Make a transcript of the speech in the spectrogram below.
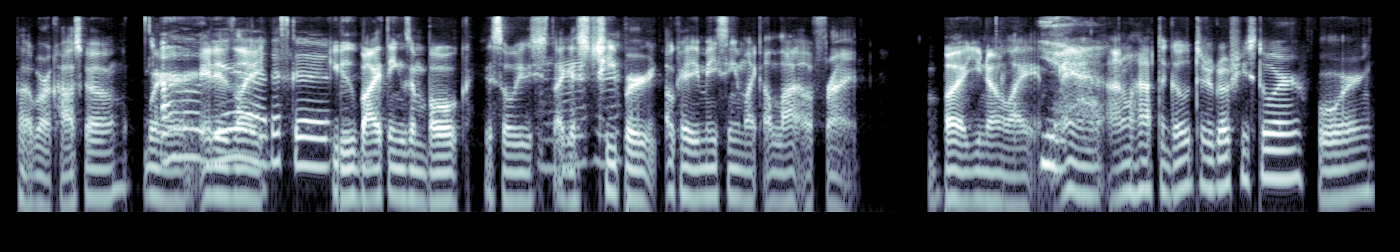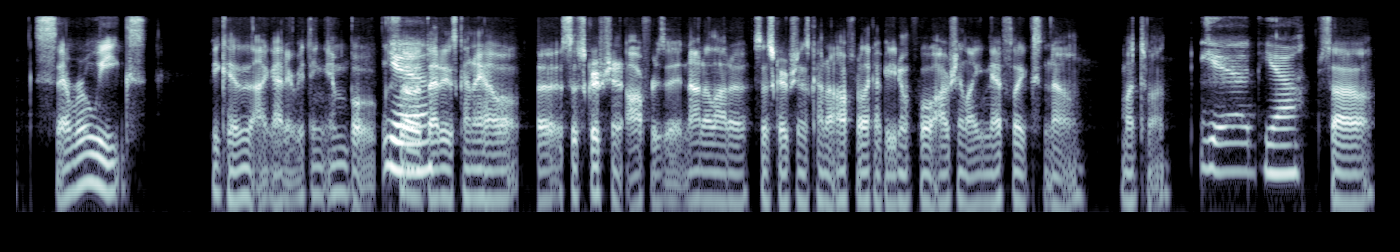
Club or Costco, where oh, it is like Oh, that's good. you buy things in bulk. It's always like it's mm-hmm. cheaper. Okay, it may seem like a lot up front, but you know, like Yeah. man, I don't have to go to the grocery store for several weeks. because I got everything in bulk. Yeah. So that is kind of how a subscription offers it. Not a lot of subscriptions kind of offer like a paid in full option like Netflix. No, month to month. Yeah. Yeah. So,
